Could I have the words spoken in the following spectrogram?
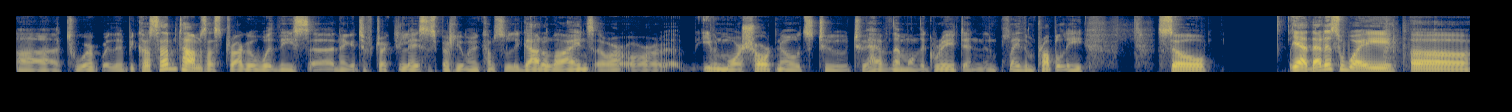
uh, to work with it because sometimes I struggle with these uh, negative track delays, especially when it comes to legato lines or, or even more short notes to to have them on the grid and, and play them properly. So yeah, that is a way uh,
